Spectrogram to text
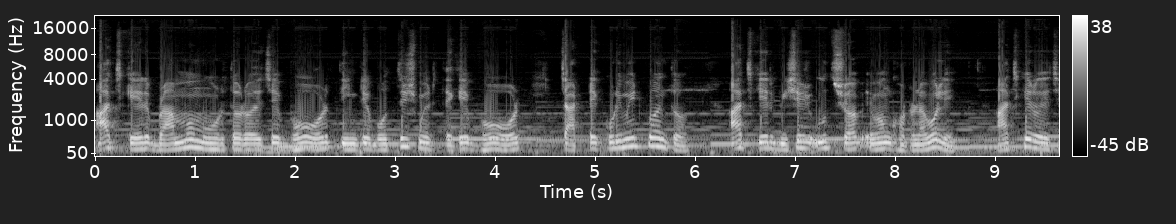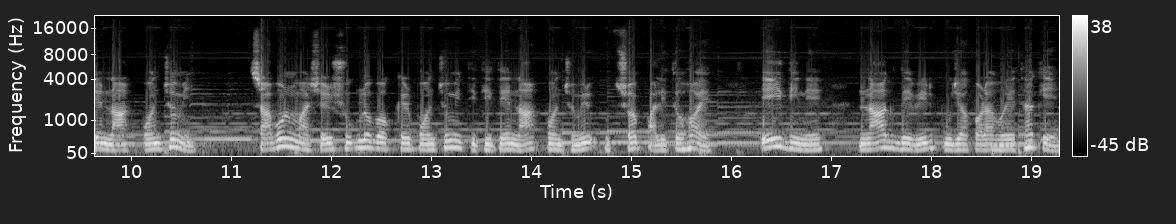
আজকের ব্রাহ্ম মুহূর্ত রয়েছে ভোর তিনটে বত্রিশ মিনিট থেকে ভোর চারটে কুড়ি মিনিট পর্যন্ত। আজকের বিশেষ উৎসব এবং ঘটনাবলী। আজকে রয়েছে নাগ পঞ্চমী। শ্রাবণ মাসের শুক্লপক্ষের পঞ্চমী তিথিতে নাগ পঞ্চমীর উৎসব পালিত হয়। এই দিনে নাগ দেবীর পূজা করা হয়ে থাকে।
